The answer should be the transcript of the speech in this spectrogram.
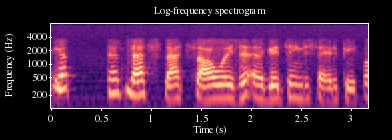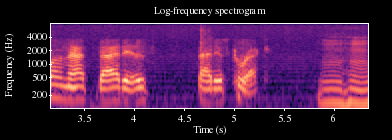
Yep, that, that's that's always a good thing to say to people, and that that is that is correct. Mm-hmm.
